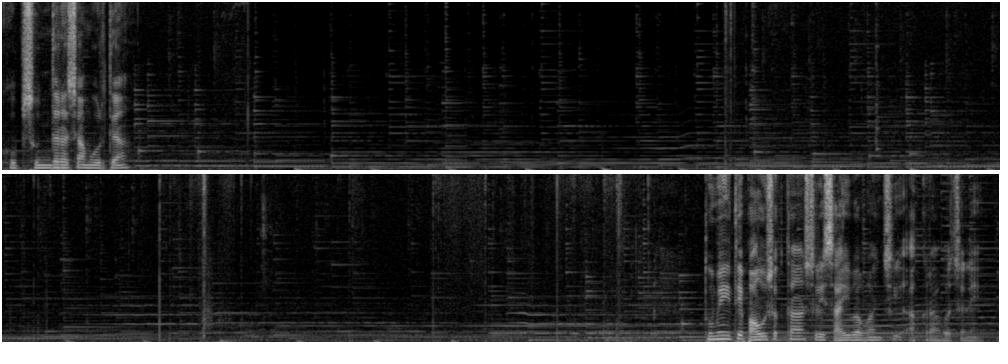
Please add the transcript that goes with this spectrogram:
खूप सुंदर अशा मूर्त्या. तुम्ही इथे पाहू शकता श्री साईबाबांची अकरा वचने.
